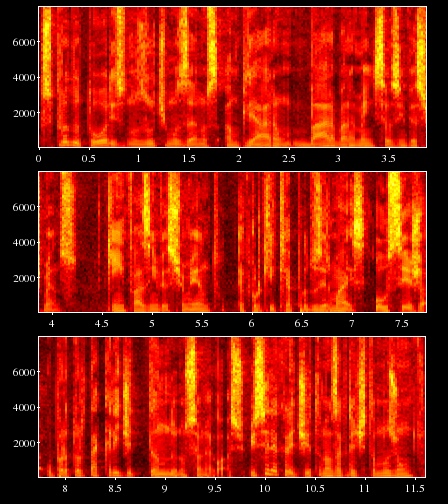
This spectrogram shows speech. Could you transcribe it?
Os produtores, nos últimos anos, ampliaram barbaramente seus investimentos. Quem faz investimento é porque quer produzir mais. Ou seja, o produtor está acreditando no seu negócio. E se ele acredita, nós acreditamos junto.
